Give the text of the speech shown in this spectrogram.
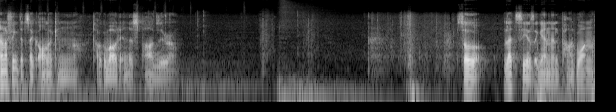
And I think that's like all I can talk about in this part zero. So let's see us again in part one.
